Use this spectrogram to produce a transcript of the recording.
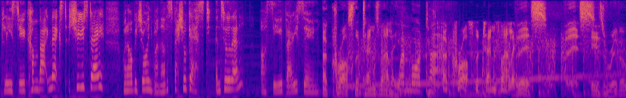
Please do come back next Tuesday when I'll be joined by another special guest. Until then, I'll see you very soon. Across the Thames Valley. One more time. Across the Thames Valley. This, this is River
